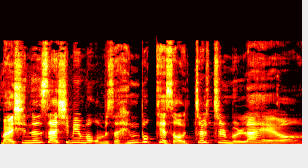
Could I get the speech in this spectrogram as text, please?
맛있는 사시미 먹으면서 행복해서 어쩔 줄 몰라 해요.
